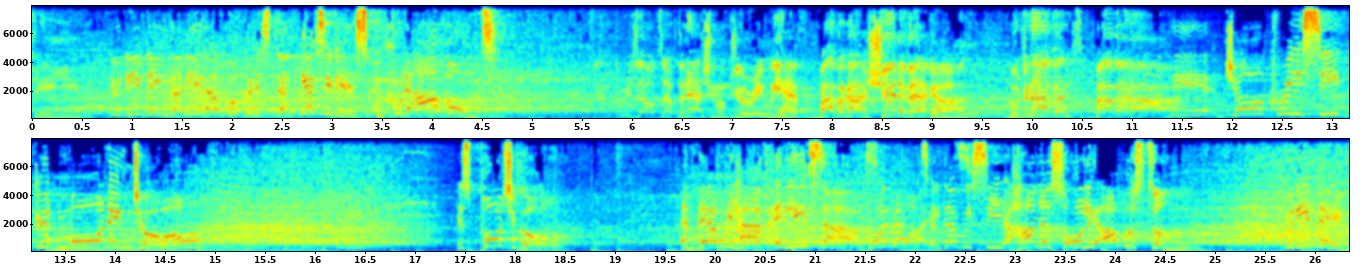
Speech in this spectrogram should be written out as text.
Good evening, Danira Boukhriss Terkessidis. Een goede avond. Present the results of the national jury. We have Barbara Schöneberger. Guten Abend, Barbara. Here, Joel Creasey. Good morning, Joel. Is Portugal. And there we have Elisa Boylands. And there we see Hannes Ole Augustin. Good evening.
